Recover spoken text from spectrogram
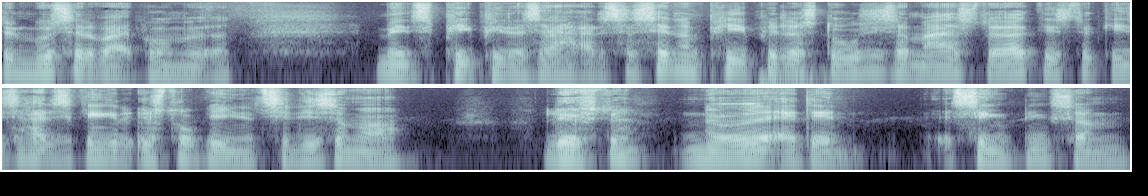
den modsatte vej på humøret, mens p-piller så har det. Så selvom p-pillers dosis er meget større gestagen, så har de til gengæld østrogenet til ligesom at løfte noget af den sænkning, som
